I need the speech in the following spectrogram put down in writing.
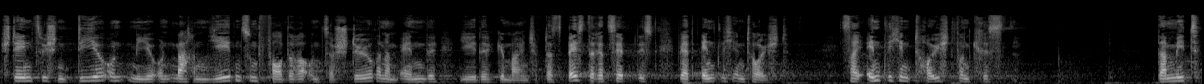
stehen zwischen dir und mir und machen jeden zum Forderer und zerstören am Ende jede Gemeinschaft. Das beste Rezept ist, werd endlich enttäuscht. Sei endlich enttäuscht von Christen, damit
